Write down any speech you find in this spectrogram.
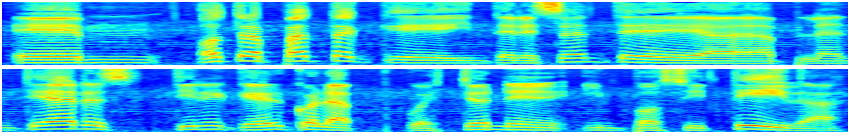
Em, otra pata que interesante a plantear tiene que ver con la cuestión eh, impositiva.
